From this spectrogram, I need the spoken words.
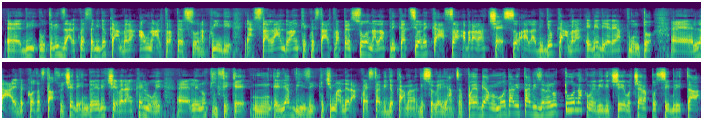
eh, di utilizzare questa videocamera a un'altra persona. Quindi installando anche quest'altra persona l'applicazione cassa avrà l'accesso alla videocamera e vedere appunto eh, live cosa sta succedendo e ricevere anche lui eh, le notifiche mh, e gli avvisi che ci manderà questa videocamera di sorveglianza. Poi abbiamo modalità visione notturna come vi dicevo c'è la possibilità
